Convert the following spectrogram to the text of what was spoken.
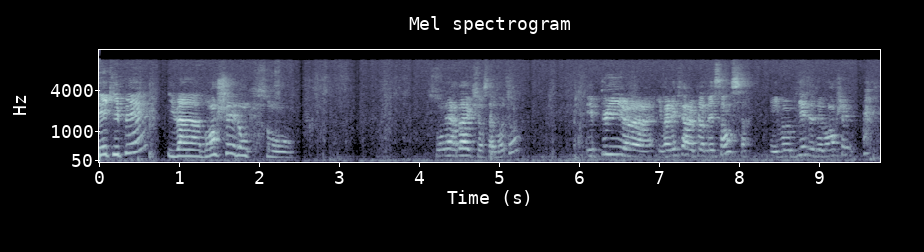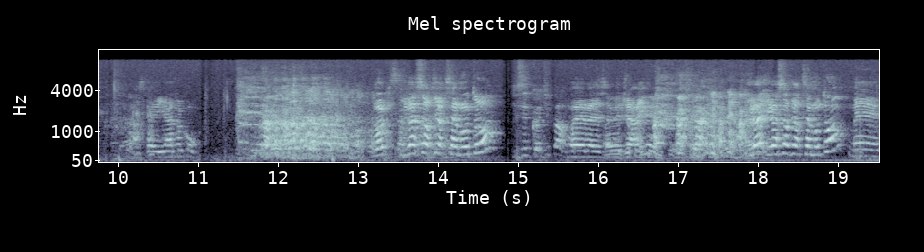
est équipé, il va brancher donc son, son airbag sur sa moto, et puis euh, il va aller faire un plein d'essence, et il va oublier de débrancher. Parce qu'il est un peu con. Donc il va sortir de sa moto. Tu sais de quoi tu parles Ouais, bah, ça m'est déjà arrivé. Il va, il va sortir de sa moto, mais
